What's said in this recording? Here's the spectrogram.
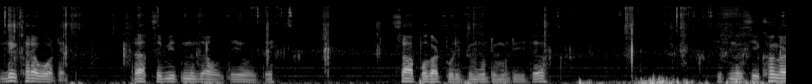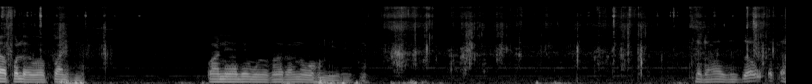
लई खराब वाट आहे. रातचं बी इथनं जाऊ ते येऊ ते. साप गाठपडीचे मोठे मोठे इथं. इथनं से खंगाळा पडला पाण्यानं. पाणी आल्यामुळं घरानं वाहून गेले इथं चला आज जाऊ आता.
